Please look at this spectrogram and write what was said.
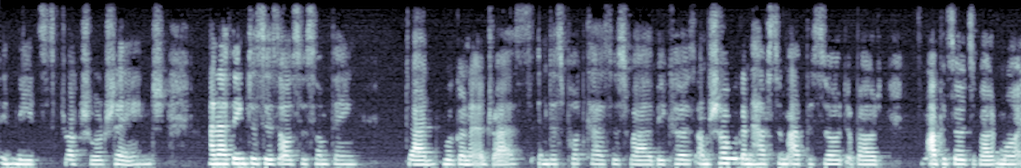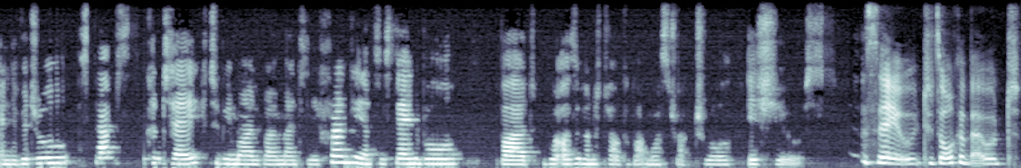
it needs structural change. And I think this is also something that we're going to address in this podcast as well, because I'm sure we're going to have some episode about some episodes about more individual steps you can take to be more environmentally friendly and sustainable. But we're also going to talk about more structural issues. So, to talk about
